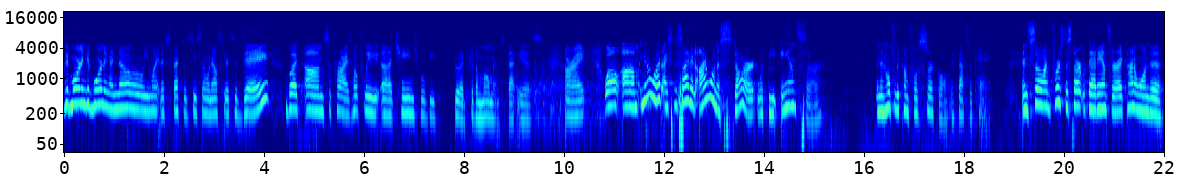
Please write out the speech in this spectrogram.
good morning, good morning. I know you might expect to see someone else here today, but um, surprise. Hopefully, uh, change will be good for the moment, that is. All right. Well, um, you know what? I decided I want to start with the answer and then hopefully come full circle, if that's okay. And so, I'm first to start with that answer. I kind of want to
